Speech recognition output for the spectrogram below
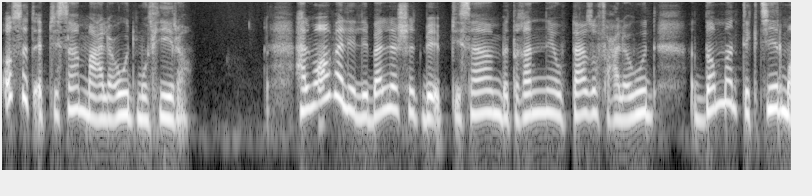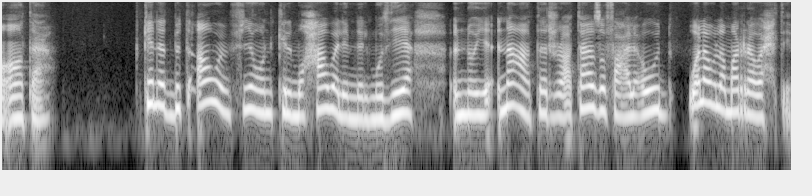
قصة ابتسام مع العود مثيرة. هالمقابلة اللي بلشت بابتسام بتغني وبتعزف على العود تضمنت كتير مقاطع. كانت بتقاوم فيهم كل محاولة من المذيع إنه يقنعها ترجع تعزف على العود ولو لمرة وحدة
